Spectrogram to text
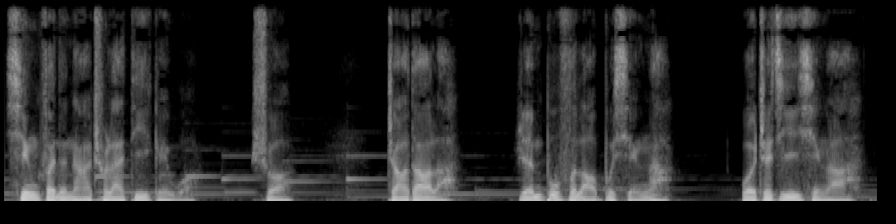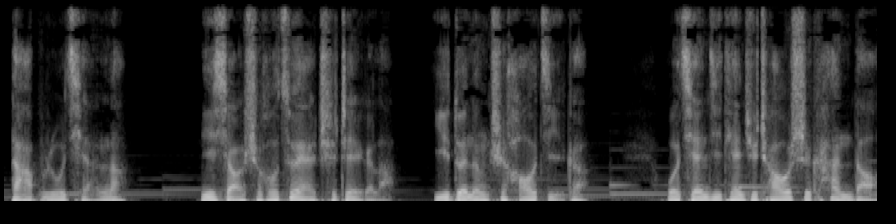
兴奋地拿出来递给我，说：“找到了，人不服老不行啊！我这记性啊，大不如前了。你小时候最爱吃这个了，一顿能吃好几个。我前几天去超市看到，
